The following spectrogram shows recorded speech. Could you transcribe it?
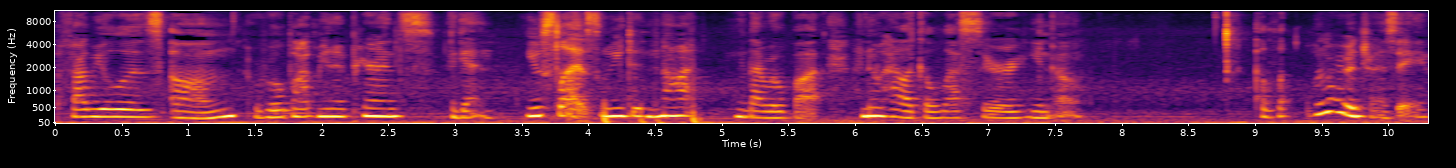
Fabiola's um, robot made an appearance again. Useless. We did not need that robot. I know how like a lesser, you know, a le- what am I even trying to say?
